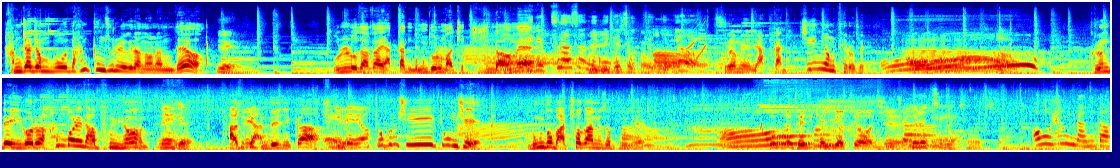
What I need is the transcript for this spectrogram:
감자 전분 한 큰술을 여기다 넣어놨는데요. 예. 물로다가 약간 농도를 맞춰 주신 다음에 미리 풀어서 넣는 게 해석하고. 좋거든요. 그러면 약간 찜 형태로 돼요. 그런데 이거를 한 번에 다 풀면 네. 네. 다들이 안 되니까 죽이 돼요? 조금씩 조금씩 농도 맞춰가면서 부으세요. 그럼 좀 되직해지겠죠 이제 그렇지, 그렇지, 그렇죠. 어우 향 난다.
